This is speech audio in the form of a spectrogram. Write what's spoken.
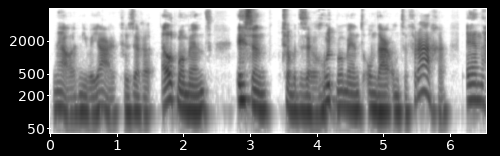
nou, het nieuwe jaar? Ik zou zeggen, elk moment is een, zou maar te zeggen, goed moment om daarom te vragen. En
